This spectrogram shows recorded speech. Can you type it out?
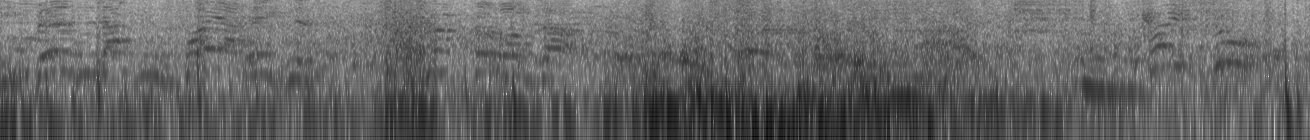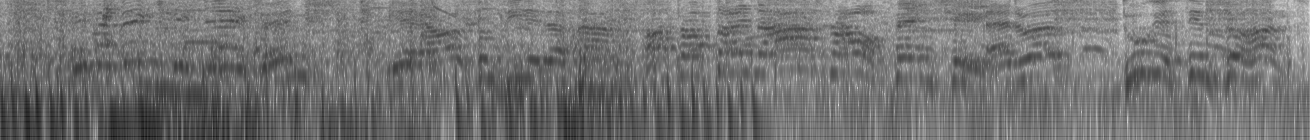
Die bösen Lappen Feuer regnen! Schuh! Sie bewegt sich nicht! Finch, geh raus und sieh dir das an. Pass auf deinen Arsch auf, Finchy! Edwards, du gehst ihm zur Hand.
